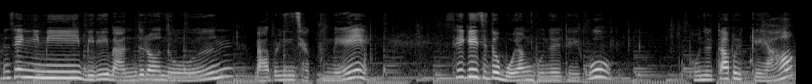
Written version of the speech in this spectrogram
선생님이 미리 만들어 놓은 마블링 작품에 세계지도 모양 본을 대고 본을 따볼게요.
